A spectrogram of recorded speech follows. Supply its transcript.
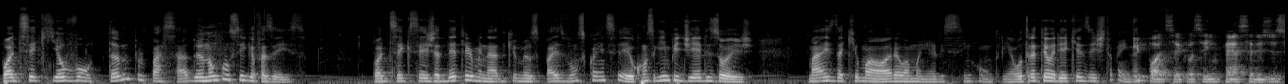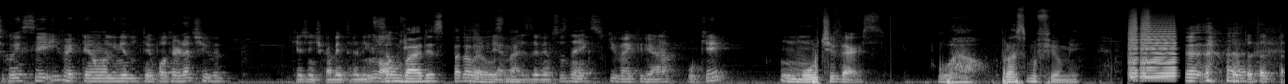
Pode ser que eu voltando pro passado, eu não consiga fazer isso. Pode ser que seja determinado que meus pais vão se conhecer. Eu consegui impedir eles hoje, mas daqui uma hora ou amanhã eles se encontrem. É outra teoria que existe também, E né? pode ser que você impeça eles de se conhecer e vai criar uma linha do tempo alternativa. Que a gente acaba entrando em Loki. São vários que vai paralelos, criar né? vários eventos nexos que vai criar o quê? Um multiverso. Uau, próximo filme.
